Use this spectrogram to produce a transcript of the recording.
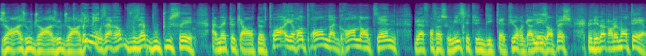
J'en rajoute, j'en rajoute, j'en rajoute. Oui, vous, vous, vous pousser à mettre le 49-3 et reprendre la grande antienne de la France insoumise. C'est une dictature. Regardez, ils empêchent le débat parlementaire.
